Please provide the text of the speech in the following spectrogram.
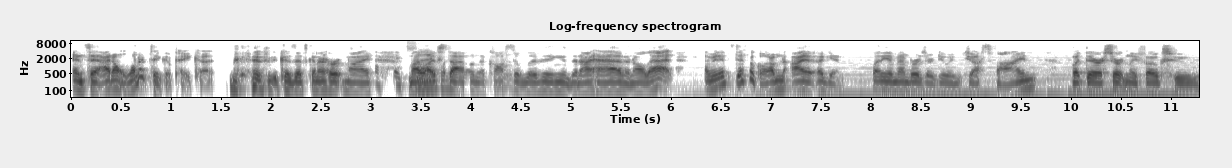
and say, I don't want to take a pay cut because that's going to hurt my exactly. my lifestyle and the cost of living that I have and all that. I mean, it's difficult. I'm I again, plenty of members are doing just fine but there are certainly folks who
